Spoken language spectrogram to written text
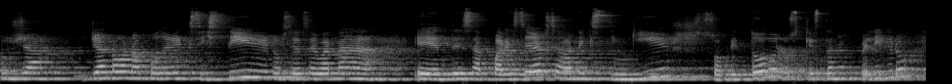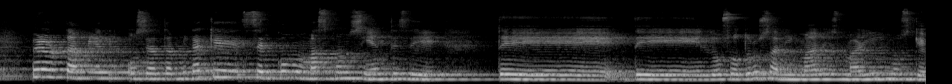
pues ya ya no van a poder existir, o sea, se van a eh, desaparecer, se van a extinguir, sobre todo los que están en peligro, pero también, o sea, también hay que ser como más conscientes de, de, de los otros animales marinos que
